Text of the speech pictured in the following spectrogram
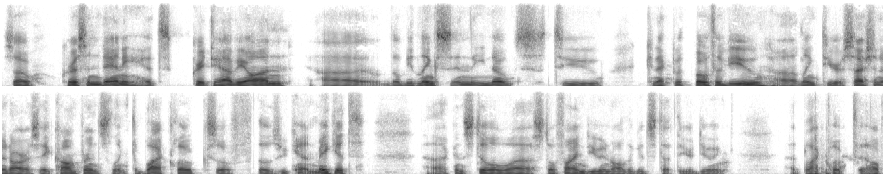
so, Chris and Danny, it's great to have you on. Uh, there'll be links in the notes to connect with both of you. Uh, link to your session at RSA conference. Link to BlackCloak. So, if those who can't make it can still still find you and all the good stuff that you're doing at BlackCloak to help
